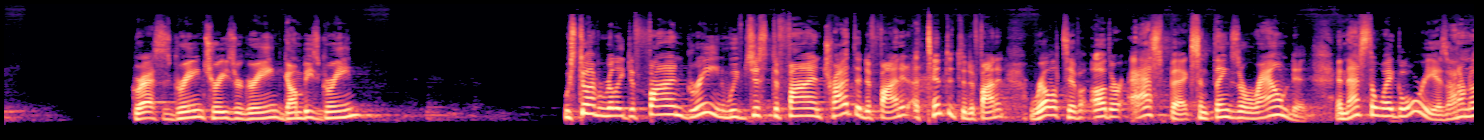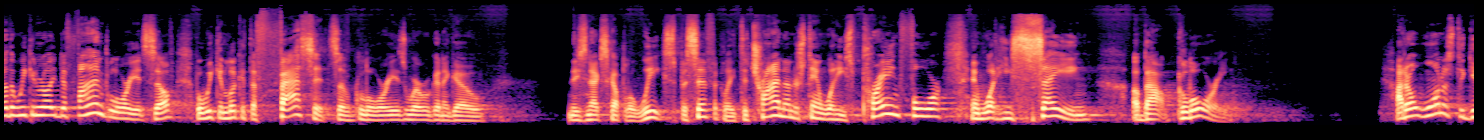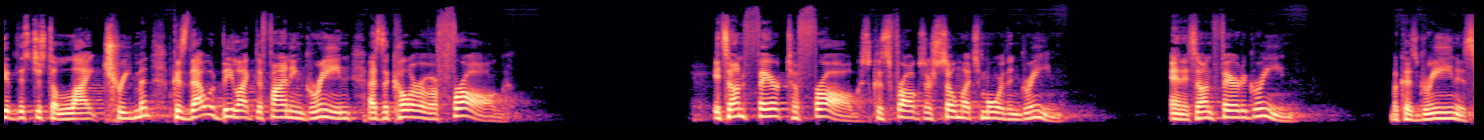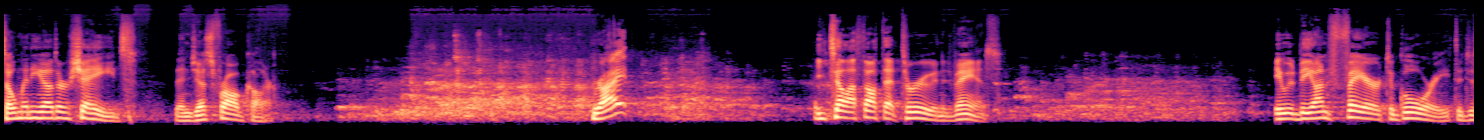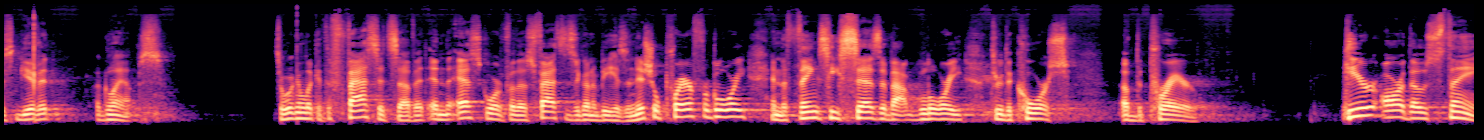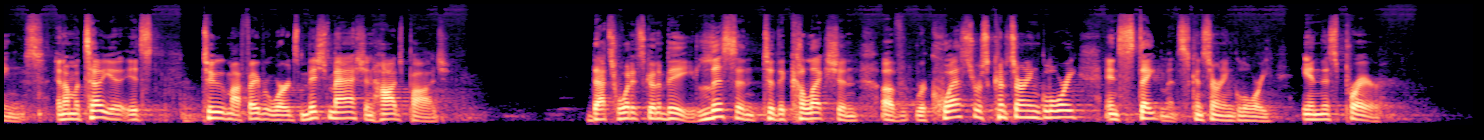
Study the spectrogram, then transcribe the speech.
Grass is green, trees are green, Gumby's green. We still haven't really defined green. We've just defined, tried to define it, attempted to define it, relative other aspects and things around it. And that's the way glory is. I don't know that we can really define glory itself, but we can look at the facets of glory, is where we're going to go these next couple of weeks specifically to try and understand what he's praying for and what he's saying about glory. I don't want us to give this just a light treatment because that would be like defining green as the color of a frog. It's unfair to frogs because frogs are so much more than green. And it's unfair to green because green is so many other shades than just frog color. right? You tell I thought that through in advance. It would be unfair to glory to just give it a glimpse. So we're going to look at the facets of it, and the escort for those facets are going to be his initial prayer for glory and the things he says about glory through the course of the prayer. Here are those things, and I'm going to tell you, it's two of my favorite words mishmash and hodgepodge. That's what it's going to be. Listen to the collection of requests concerning glory and statements concerning glory in this prayer.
